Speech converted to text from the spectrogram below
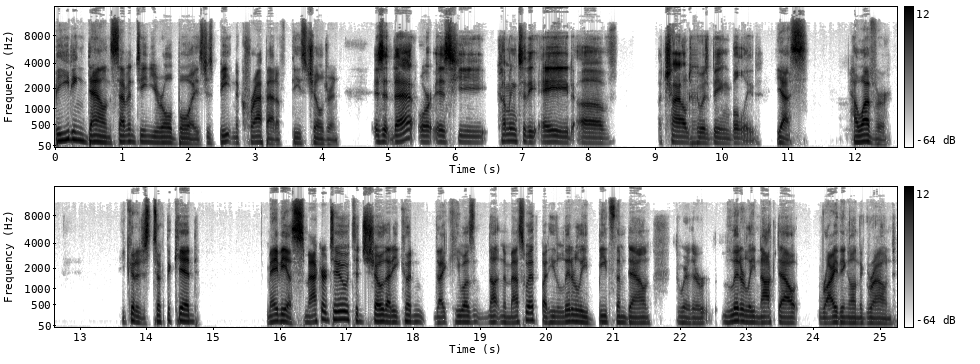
beating down 17 year old boys just beating the crap out of these children Is it that, or is he coming to the aid of a child who is being bullied? yes however he could have just took the kid maybe a smack or two to show that he couldn't like he wasn't nothing to mess with but he literally beats them down to where they're literally knocked out, writhing on the ground,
